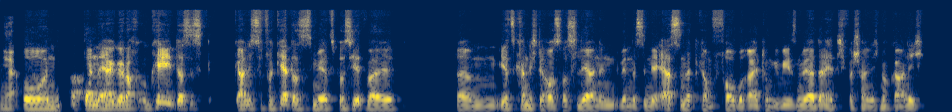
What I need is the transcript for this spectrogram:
ja. Und habe dann eher gedacht, okay, das ist gar nicht so verkehrt, dass es mir jetzt passiert, weil ähm, jetzt kann ich daraus was lernen. Wenn das in der ersten Wettkampfvorbereitung gewesen wäre, da hätte ich wahrscheinlich noch gar nicht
